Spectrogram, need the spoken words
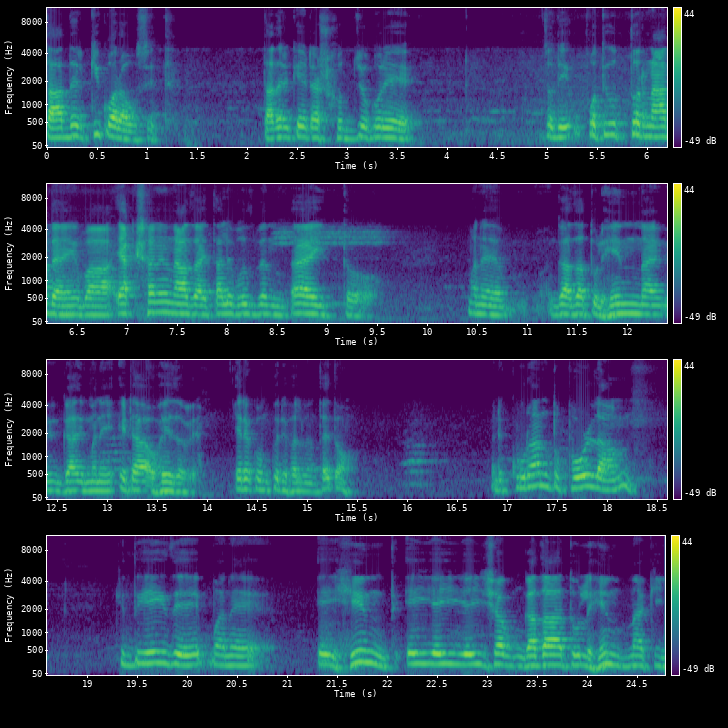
তাদের কি করা উচিত? তাদেরকে এটা সহ্য করে যদি প্রতি উত্তর না দেয় বা অ্যাকশানে না যায়, তাহলে বুঝবেন, এই তো মানে গাজাতুল হিন মানে এটা হয়ে যাবে। এরকম করে ফেলবেন, তাই তো? মানে কোরআন তো পড়লাম, কিন্তু এই যে মানে এই হিন্দ, এই এই এই সব গাদাতুল হিন্দ নাকি,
